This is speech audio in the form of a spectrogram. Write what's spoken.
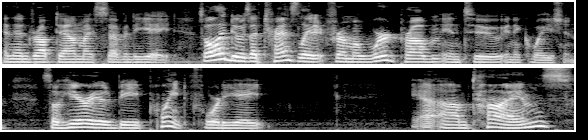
And then drop down my 78. So all I do is I translate it from a word problem into an equation. So here it would be 0.48 um, times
